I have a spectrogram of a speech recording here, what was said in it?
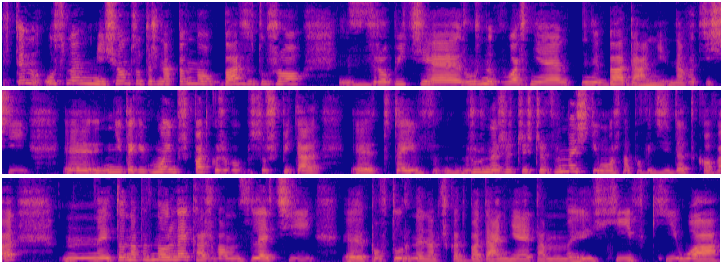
W tym ósmym miesiącu też na pewno bardzo dużo zrobicie różnych właśnie badań. Nawet jeśli e, nie tak jak w moim przypadku, że po prostu szpital e, tutaj różne rzeczy jeszcze wymyślił, można powiedzieć dodatkowe, mm, to na pewno lekarz Wam zleci e, powtórne na przykład badanie tam HIV, kiła,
